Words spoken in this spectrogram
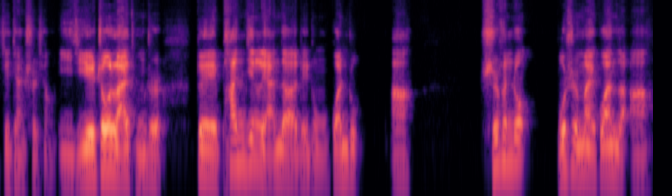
这件事情，以及周恩来同志。对潘金莲的这种关注啊，十分钟不是卖关子啊。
